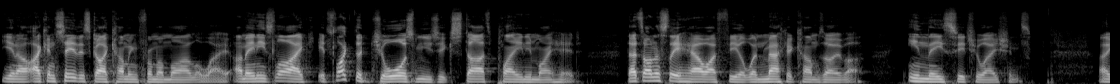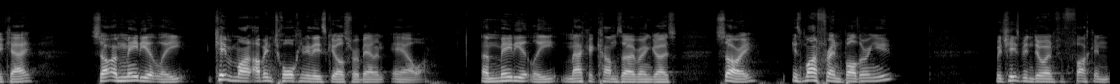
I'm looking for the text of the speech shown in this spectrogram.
you know, I can see this guy coming from a mile away. I mean, he's like, it's like the Jaws music starts playing in my head. That's honestly how I feel when Macca comes over in these situations. Okay. So immediately, keep in mind, I've been talking to these girls for about an hour. Immediately, Macca comes over and goes, Sorry, is my friend bothering you? which he's been doing for fucking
